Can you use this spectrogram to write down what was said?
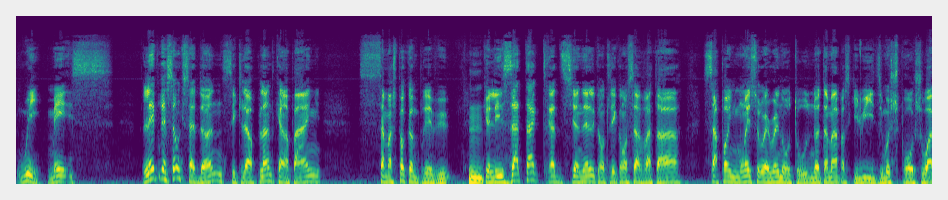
Oui, mais l'impression que ça donne, c'est que leur plan de campagne, ça marche pas comme prévu, Hmm. que les attaques traditionnelles contre les conservateurs, ça pogne moins sur Aaron O'Toole, notamment parce qu'il lui, il dit, moi, je suis pro-choix.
